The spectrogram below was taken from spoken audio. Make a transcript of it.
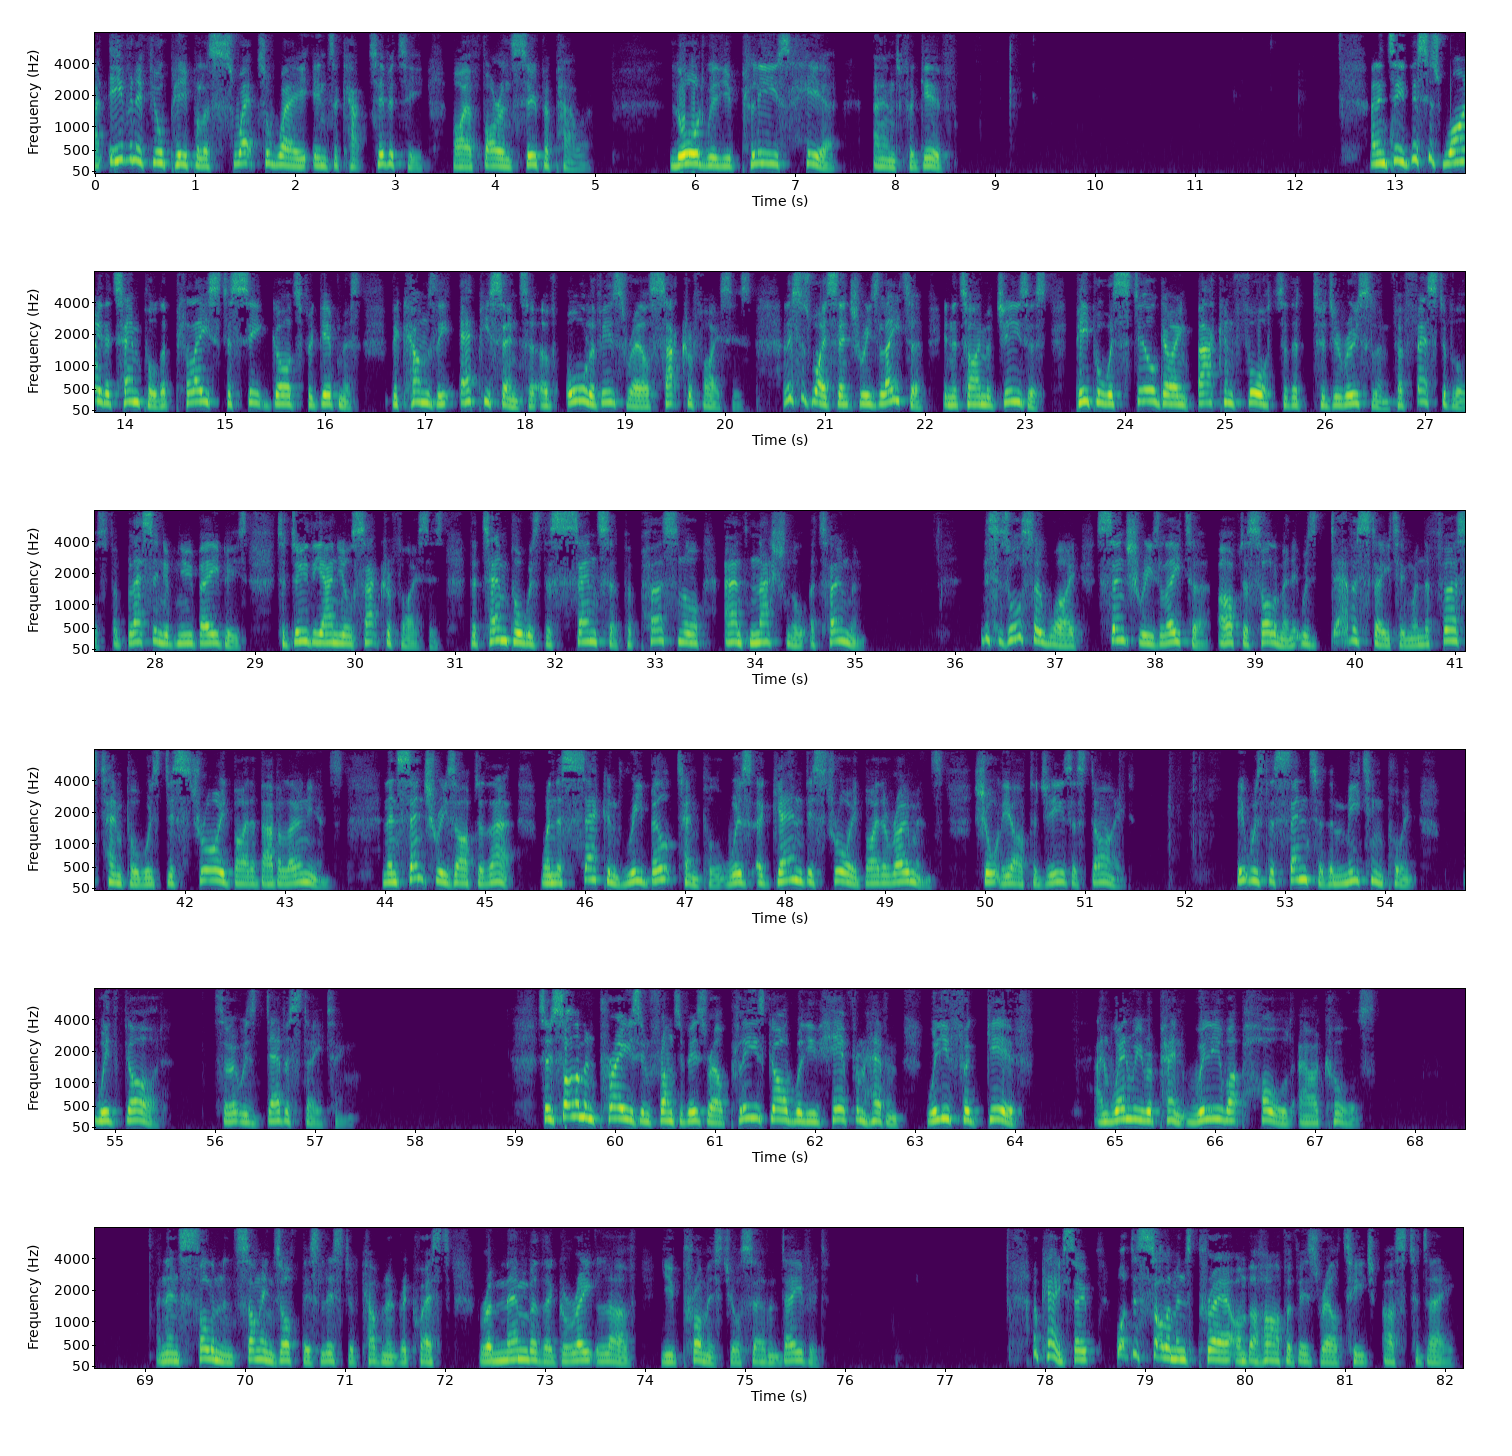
and even if your people are swept away into captivity by a foreign superpower, Lord, will you please hear and forgive? And indeed, this is why the temple, the place to seek God's forgiveness, becomes the epicenter of all of Israel's sacrifices. And this is why centuries later, in the time of Jesus, people were still going back and forth to the, to Jerusalem for festivals, for blessing of new babies, to do the annual sacrifices. The temple was the center for personal and national atonement. This is also why centuries later, after Solomon, it was devastating when the first temple was destroyed by the Babylonians. And then centuries after that, when the second rebuilt temple was again destroyed by the Romans shortly after Jesus died. It was the center, the meeting point with God. So it was devastating. So Solomon prays in front of Israel, please God, will you hear from heaven? Will you forgive and when we repent, will you uphold our cause? And then Solomon signs off this list of covenant requests. Remember the great love you promised your servant David. Okay, so what does Solomon's prayer on behalf of Israel teach us today?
